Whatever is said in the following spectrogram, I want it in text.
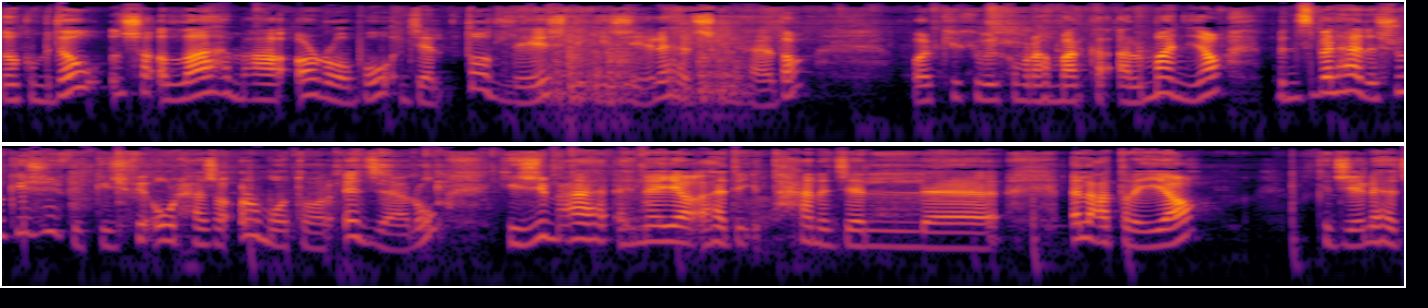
donc بداو إن شاء الله مع الروبو ديال طودليش اللي كيجي على هذا الشكل هذا؟ ولكن كيف لكم راه ماركة ألمانيا. بالنسبة لهذا شنو كيجي فيه؟ كيجي فيه أول حاجة الموتور ديالو كيجي معاه هنايا هذه الطحانة ديال العطرية. كتجي على هاد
